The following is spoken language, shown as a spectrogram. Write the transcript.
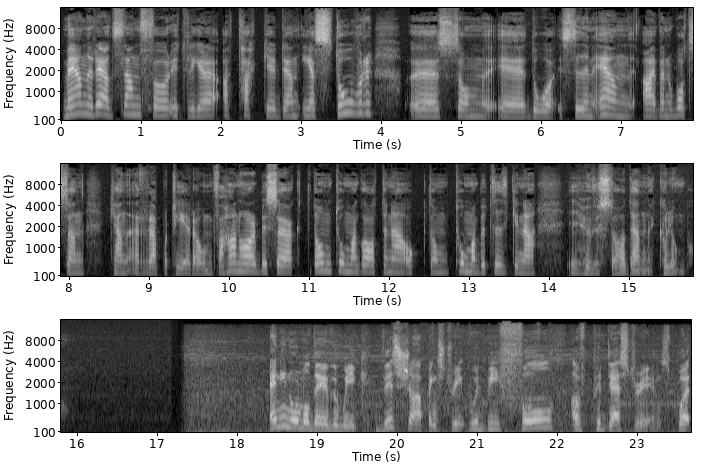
Men rädslan för ytterligare attacker den är stor eh, som eh, då CNN, Ivan Watson kan rapportera om. För han har besökt de tomma gatorna och de tomma butikerna i huvudstaden Colombo. Any normal day of the week, this shopping street would be full of pedestrians. But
